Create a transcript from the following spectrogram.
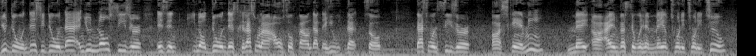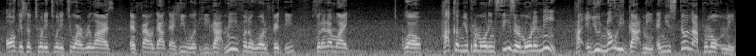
You're doing this, you're doing that. And you know Cesar isn't, you know, doing this. Cause that's when I also found out that he, that, so that's when Cesar uh, scammed me May uh, I invested with him May of 2022. August of 2022, I realized and found out that he would he got me for the 150. So then I'm like, well, how come you're promoting Cesar more than me? How, and you know he got me, and you still not promoting me.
